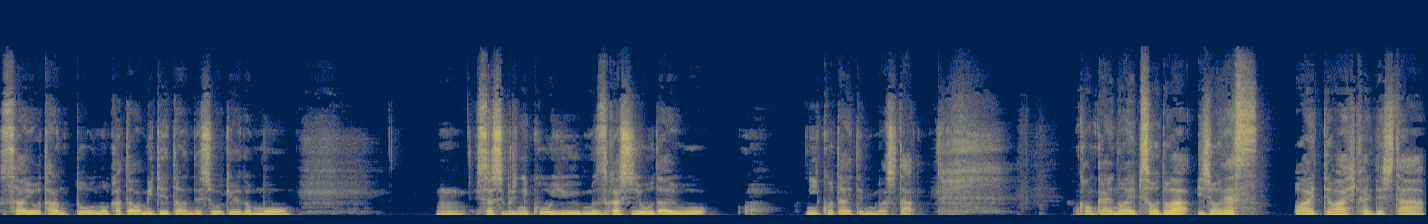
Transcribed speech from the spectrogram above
採用担当の方は見ていたんでしょうけれども、うん、久しぶりにこういう難しいお題を、に答えてみました。今回のエピソードは以上です。お相手はひかりでした。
